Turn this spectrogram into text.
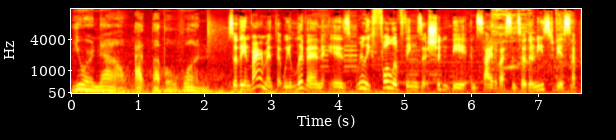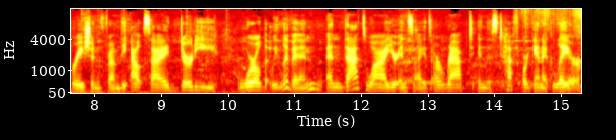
You are now at level one. So, the environment that we live in is really full of things that shouldn't be inside of us. And so, there needs to be a separation from the outside, dirty world that we live in. And that's why your insides are wrapped in this tough organic layer.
